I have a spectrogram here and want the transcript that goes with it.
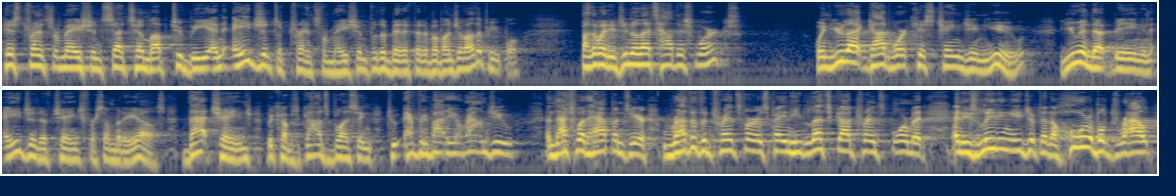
his transformation sets him up to be an agent of transformation for the benefit of a bunch of other people. By the way, did you know that's how this works? When you let God work his change in you, you end up being an agent of change for somebody else. That change becomes God's blessing to everybody around you. And that's what happens here. Rather than transfer his pain, he lets God transform it. And he's leading Egypt, and a horrible drought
